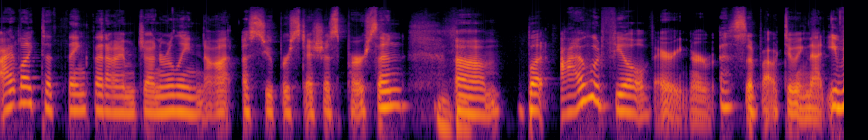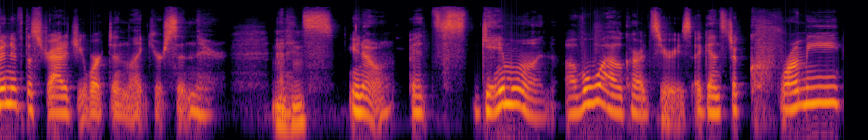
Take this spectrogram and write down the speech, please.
I like to think that I'm generally not a superstitious person. Mm-hmm. Um, but I would feel very nervous about doing that, even if the strategy worked and like you're sitting there and mm-hmm. it's, you know, it's game one of a wild card series against a crummy,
